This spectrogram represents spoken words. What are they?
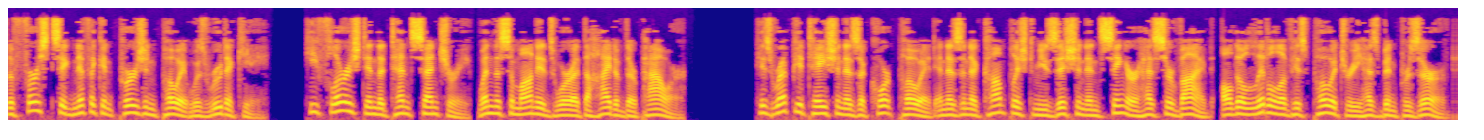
The first significant Persian poet was Rudaki. He flourished in the 10th century, when the Samanids were at the height of their power. His reputation as a court poet and as an accomplished musician and singer has survived, although little of his poetry has been preserved.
